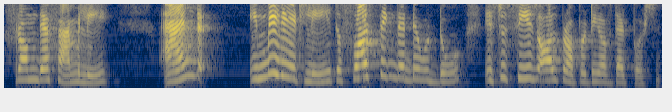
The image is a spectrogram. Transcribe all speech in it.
from their family, and immediately the first thing that they would do is to seize all property of that person.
